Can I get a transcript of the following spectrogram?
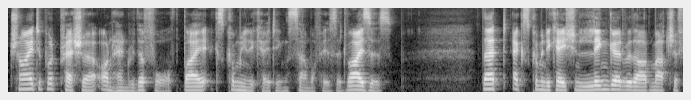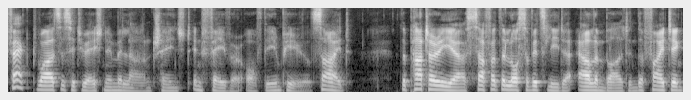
tried to put pressure on Henry IV by excommunicating some of his advisers. That excommunication lingered without much effect whilst the situation in Milan changed in favour of the imperial side. The Pataria suffered the loss of its leader Erlembald in the fighting,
